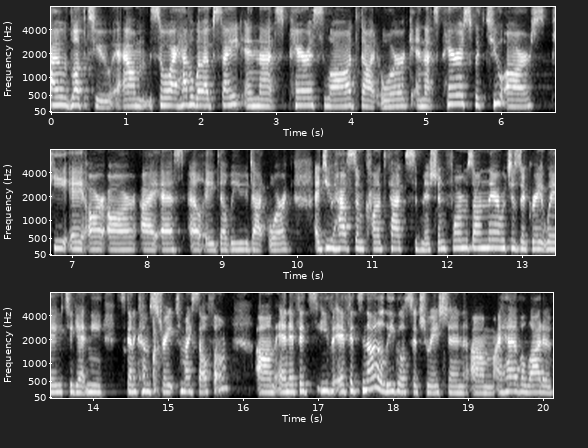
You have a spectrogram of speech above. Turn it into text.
I would love to. Um, so I have a website, and that's parrislaw.org, and that's Parris with two R's, P A R R I S L A W.org. I do have some contact submission forms on there, which is a great way to get me. It's going to come straight to my cell phone, um, and if it's even if it's not a legal situation, um, I have a lot of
